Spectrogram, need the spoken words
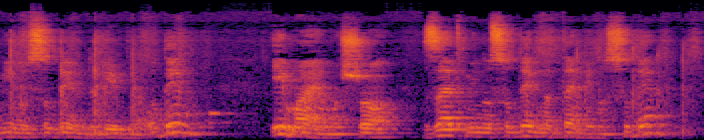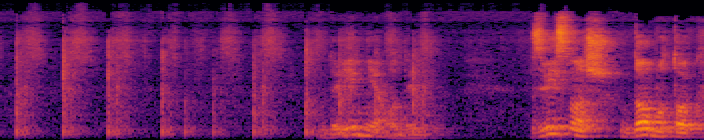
мінус 1 дорівнює 1. І маємо, що z мінус 1 на t мінус 1 дорівнює 1. Звісно ж, добуток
